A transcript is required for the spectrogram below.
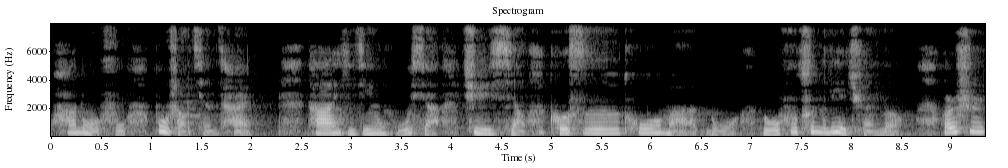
哈诺夫不少钱财。他已经无暇去想科斯托马罗罗夫村的猎犬了，而是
